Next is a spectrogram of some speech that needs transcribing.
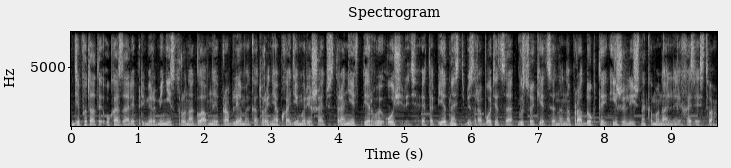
Депутаты указали премьер-министру на главные проблемы, которые необходимо решать в стране в первую очередь. Это бедность, безработица, высокие цены на продукты и жилищно-коммунальные хозяйства.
